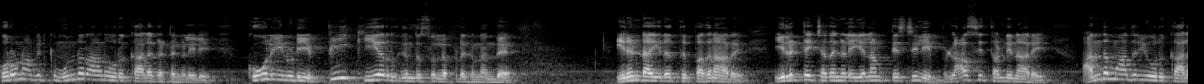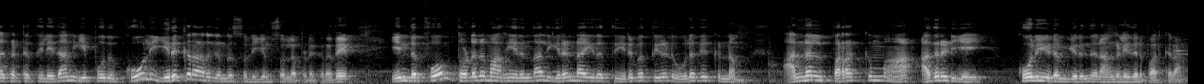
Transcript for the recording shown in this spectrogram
கொரோனாவிற்கு முன்னரான ஒரு காலகட்டங்களிலே கோலியினுடைய பீக் இயர் என்று சொல்லப்படுகின்ற அந்த இரண்டாயிரத்து பதினாறு இரட்டை சதங்களை எல்லாம் டெஸ்டிலே விளாசி தள்ளினாரே அந்த மாதிரி ஒரு காலகட்டத்திலே தான் இப்போது கோலி இருக்கிறார் என்று சொல்லியும் சொல்லப்படுகிறது. இந்த ஃபோம் தொடருமாக இருந்தால் இரண்டாயிரத்து இருபத்தி ஏழு உலக கிண்ணம் அனல் பறக்கும் அ- அதிரடியை கோலியிடம் இருந்து நாங்கள் எதிர்பார்க்கலாம்.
